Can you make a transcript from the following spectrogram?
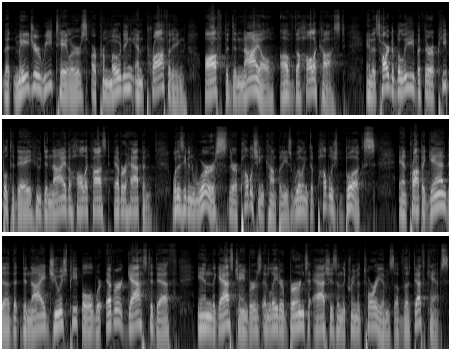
that major retailers are promoting and profiting off the denial of the Holocaust. And it's hard to believe, but there are people today who deny the Holocaust ever happened. What is even worse, there are publishing companies willing to publish books and propaganda that deny Jewish people were ever gassed to death in the gas chambers and later burned to ashes in the crematoriums of the death camps.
